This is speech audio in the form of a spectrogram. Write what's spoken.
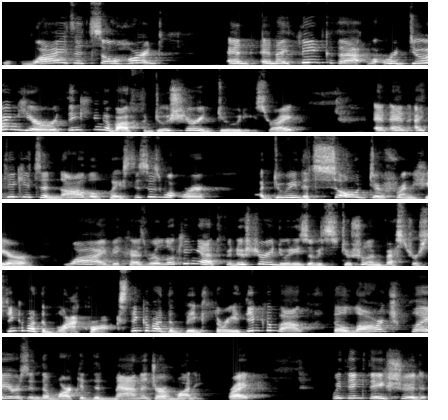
why is it so hard and and i think that what we're doing here we're thinking about fiduciary duties right and and i think it's a novel place. This is what we're uh, doing that's so different here. Why? Because we're looking at fiduciary duties of institutional investors. Think about the blackrocks. Think about the big three. Think about the large players in the market that manage our money right? We think they should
